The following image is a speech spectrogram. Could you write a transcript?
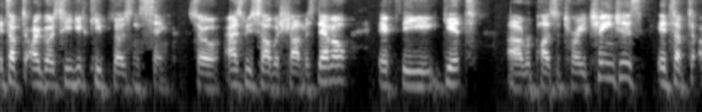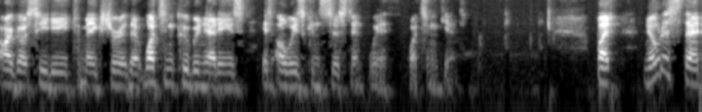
it's up to Argo CD to keep those in sync. So as we saw with Kshama's demo, if the Git uh, repository changes, it's up to Argo CD to make sure that what's in Kubernetes is always consistent with what's in Git. But notice that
